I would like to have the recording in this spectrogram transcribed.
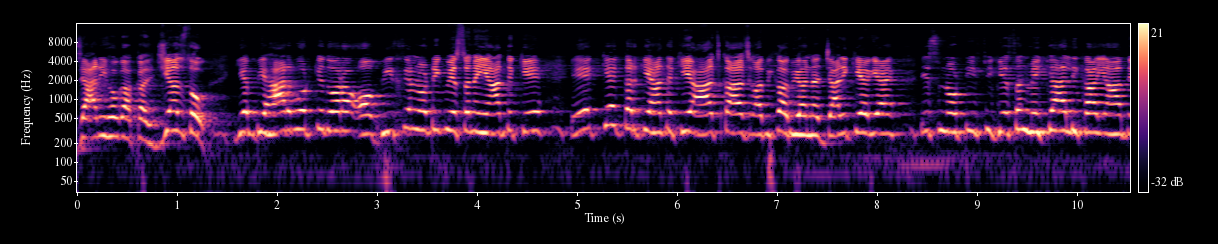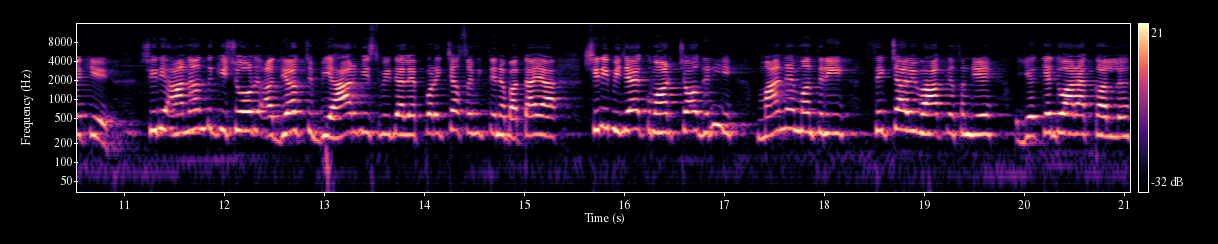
जारी होगा कल। जी हाँ दोस्तों ये बिहार बोर्ड के द्वारा ऑफिशियल नोटिफिकेशन है। यहाँ देखिए एक एक करके यहाँ देखिए, आज का आज अभी का अभियान जारी किया गया है। इस नोटिफिकेशन में क्या लिखा है? यहाँ देखिए, श्री आनंद किशोर अध्यक्ष, बिहार विश्वविद्यालय परीक्षा समिति ने बताया, श्री विजय कुमार चौधरी, मान्य मंत्री, शिक्षा विभाग के समझे के द्वारा कल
